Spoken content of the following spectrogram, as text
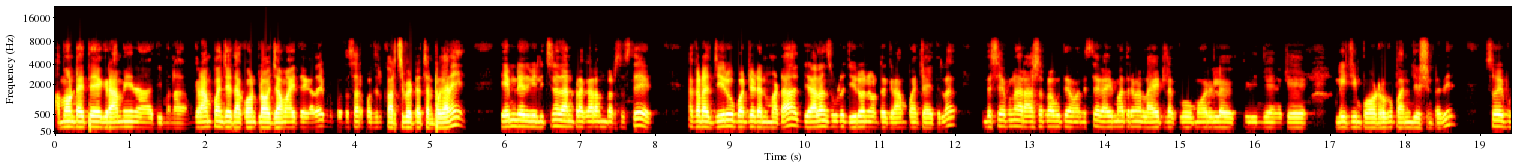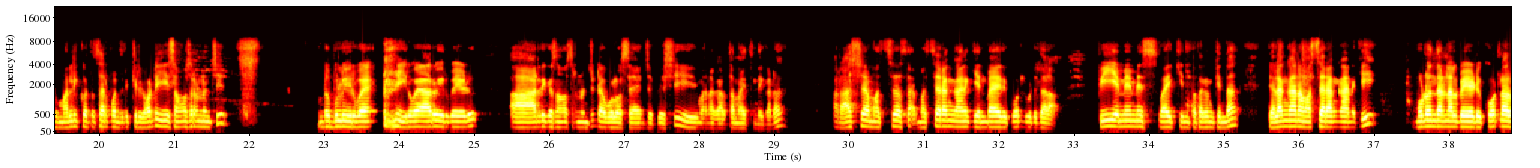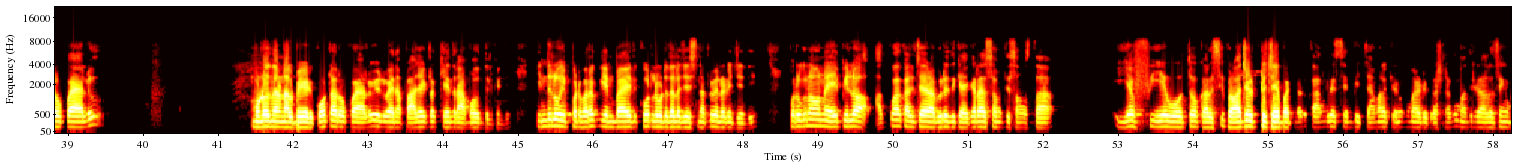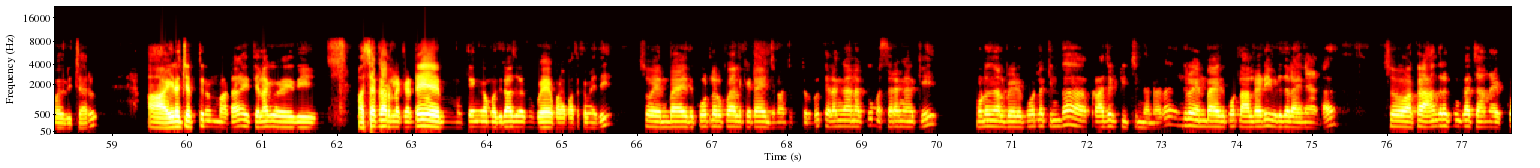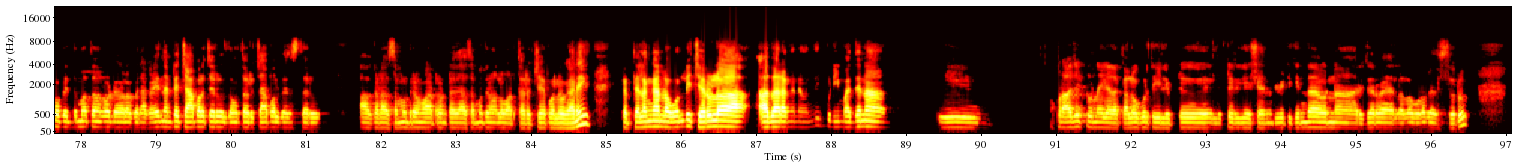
అమౌంట్ అయితే గ్రామీణ అది మన గ్రామ పంచాయతీ అకౌంట్లో జమ అవుతాయి కదా ఇప్పుడు కొత్త సర్పంచులు ఖర్చు పెట్టచ్చు అంటారు. కానీ ఏం లేదు వీళ్ళు ఇచ్చిన దాని ప్రకారం పరిశీలిస్తే అక్కడ జీరో బడ్జెట్ అనమాట బ్యాలెన్స్ కూడా జీరోనే ఉంటుంది గ్రామ పంచాయతీలో. ఇంతసేపున రాష్ట్ర ప్రభుత్వం ఏమనిస్తే అవి మాత్రమే లైట్లకు మోరీలకు క్లీన్ చేయడానికి బ్లీచింగ్ పౌడర్కు పని చేసి ఉంటుంది. సో ఇప్పుడు మళ్ళీ కొత్త సర్పంచ్ ఎక్కిరు కాబట్టి ఈ సంవత్సరం నుంచి డబ్బులు ఇరవై ఇరవై ఆరు ఇరవై ఏడు ఆ ఆర్థిక సంవత్సరం నుంచి డబ్బులు వస్తాయని చెప్పేసి మనకు అర్థమవుతుంది ఇక్కడ. రాష్ట్ర మత్స్య స- మత్స్యరంగానికి ఎనభై ఐదు కోట్లు విడుదల. పిఎంఎంఎస్వై కింద పథకం కింద తెలంగాణ మత్స్యరంగానికి మూడు వందల నలభై ఏడు కోట్ల రూపాయలు మూడు వందల నలభై ఏడు కోట్ల రూపాయలు విలువైన ప్రాజెక్టులకు కేంద్ర ఆమోదం తెలిపింది. ఇందులో ఇప్పటి వరకు ఎనభై ఐదు కోట్లు విడుదల చేసినట్లు వెల్లడించింది. పొరుగున ఉన్న ఏపీలో అక్వా కల్చర్ అభివృద్ధికి ఐక్యరాజ్య సమితి సంస్థ ఎఫ్ఏఓతో కలిసి ప్రాజెక్టు చేపట్టినట్టు కాంగ్రెస్ ఎంపీ చామల కిరణ్ కుమార్ రెడ్డి ప్రశ్నకు మంత్రి లాల్ సింగ్ బదిలిచ్చారు. ఆయన చెప్తున్నమాట తెలంగాణ ఇది మత్స్యకారుల కంటే ముఖ్యంగా మదిరాజులకు ఉపయోగపడే పథకం ఇది. సో ఎనభై ఐదు కోట్ల రూపాయలు కేటాయించడం చెప్తున్నారు. తెలంగాణకు మత్స్యరంగానికి మూడు వందల నలభై ఏడు కోట్ల కింద ప్రాజెక్ట్ ఇచ్చింది అన్నమాట ఇందులో ఎనభై ఐదు కోట్లు ఆల్రెడీ విడుదల అయినాయంట సో అక్కడ ఆంధ్రకు ఇంకా చాలా ఎక్కువ పెద్ద మొత్తంలో డెవలప్ అయిన అక్కడ ఏంటంటే చేపల చెరువులు తవ్వుతారు చేపలు పెంచుతారు. అక్కడ సముద్రం వాటర్ ఉంటుంది ఆ సముద్రంలో వాడతారు చేపలు. కానీ ఇక్కడ తెలంగాణలో ఓన్లీ చెరువుల ఆధారంగానే ఉంది. ఇప్పుడు ఈ మధ్యన ఈ ప్రాజెక్ట్ ఉన్నాయి కదా కలవకుర్తి లిఫ్ట్ లిఫ్ట్ ఇరిగేషన్ వీటి కింద ఉన్న రిజర్వాయర్లలో కూడా పెంచుతారు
